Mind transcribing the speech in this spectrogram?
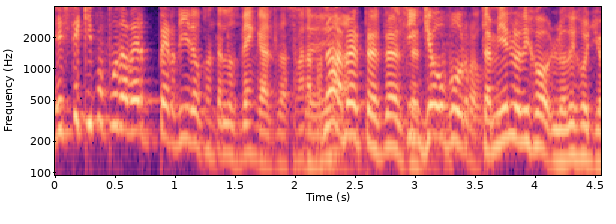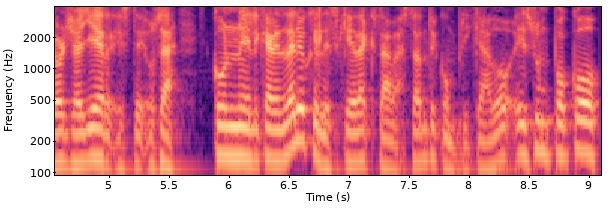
Este equipo pudo haber perdido contra los Bengals la semana No, pasada. a ver, pero, Sin. Joe Burrow. También lo dijo, lo dijo George ayer. Este, o sea, con el calendario que les queda, que está bastante complicado, es un poco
